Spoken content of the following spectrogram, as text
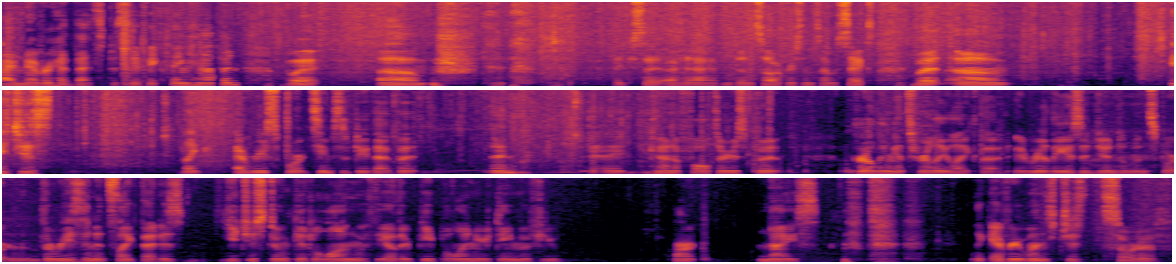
I've never had that specific thing happen, but, um, like I said, I, I haven't done soccer since I was six, but um, it just like every sport seems to do that, but and it kind of falters, but curling it's really like that. It really is a gentleman's sport and the reason it's like that is you just don't get along with the other people on your team if you aren't nice. Like everyone's just sort of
